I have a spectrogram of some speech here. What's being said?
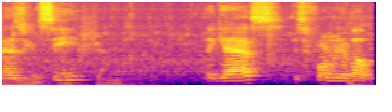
And as you can see, the gas is forming a bubble.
